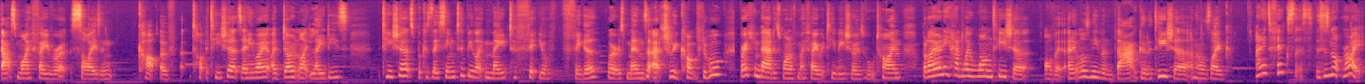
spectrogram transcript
that's my favourite size and cut of t-shirts anyway. I don't like ladies t-shirts because they seem to be like made to fit your figure whereas men's are actually comfortable. Breaking Bad is one of my favourite TV shows of all time but I only had like one t-shirt of it and it wasn't even that good a t-shirt and I was like I need to fix this. This is not right.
